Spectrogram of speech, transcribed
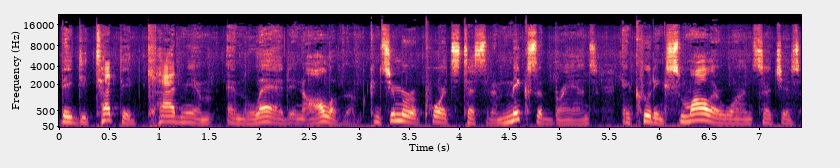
They detected cadmium and lead in all of them. Consumer Reports tested a mix of brands, including smaller ones such as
